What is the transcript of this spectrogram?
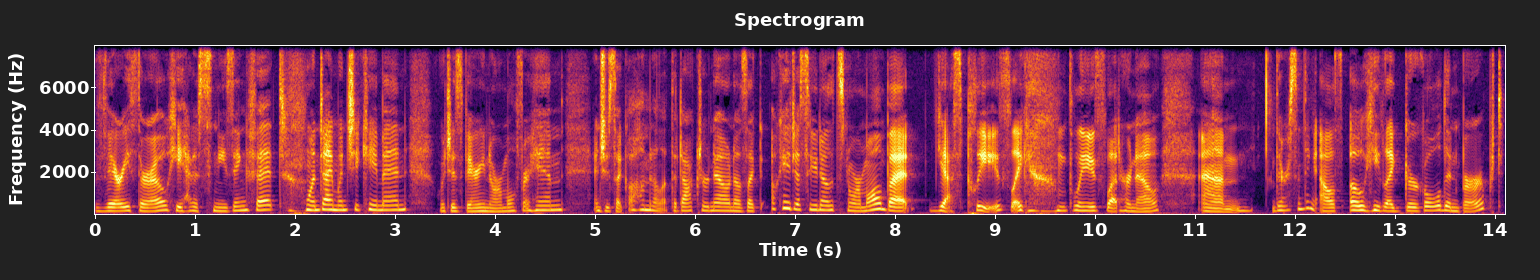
very thorough. He had a sneezing fit one time when she came in, which is very normal for him. And she's like, Oh, I'm going to let the doctor know. And I was like, Okay, just so you know, it's normal. But yes, please, like, please let her know. Um, there was something else. Oh, he like gurgled and burped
